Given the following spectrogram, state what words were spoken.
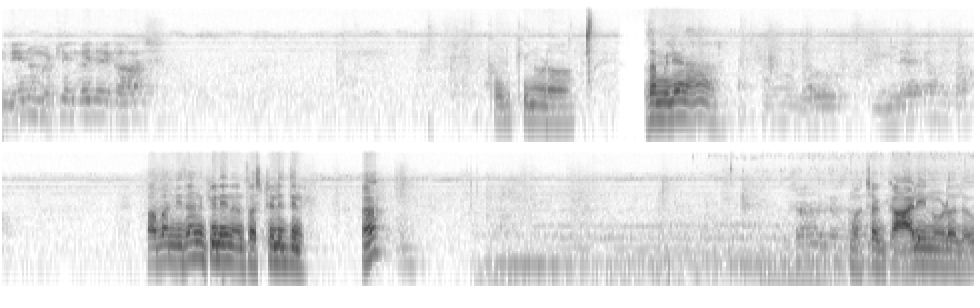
ಇದೇನು ಮೆಟ್ಲು ಹೆಂಗೈತೆ ಕಾಶ್? ಕಡ್ಕಿ ನೋಡು. ಗೌತಮ್ ಇಳಿಯೋಣ ಲವ್ ಇಳಿಯೋಕೆ ಅಂತ ಬಾಬಾ ನಿಧಾನ ಕೇಳಿ, ನಾನು ಫಸ್ಟ್ ಹೇಳಿದ್ದೀನಿ. ಹಾ? ಮಚ್ಚ, ಗಾಳಿ ನೋಡಲು.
